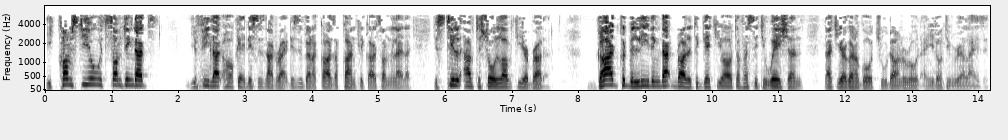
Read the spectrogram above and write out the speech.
He comes to you with something that you feel like, okay, this is not right. This is going to cause a conflict or something like that. You still have to show love to your brother. God could be leading that brother to get you out of a situation that you're going to go through down the road and you don't even realize it.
